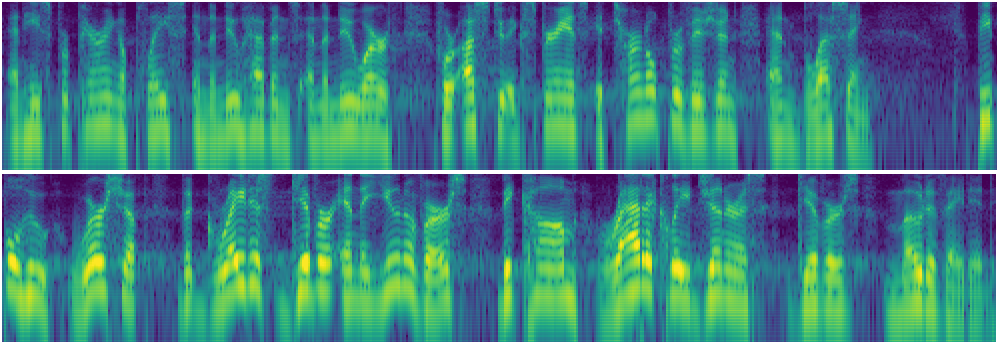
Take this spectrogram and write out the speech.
And He's preparing a place in the new heavens and the new earth for us to experience eternal provision and blessing. People who worship the greatest giver in the universe become radically generous givers motivated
